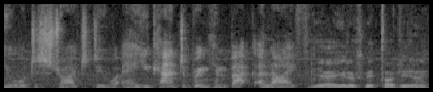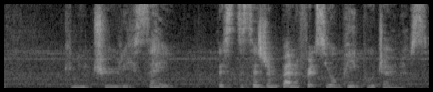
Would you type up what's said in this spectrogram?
You ought to strive to do whatever you can to bring him back alive. Yeah, he looks a bit dodgy, doesn't he? Can you truly say this decision benefits your people, Jonas?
